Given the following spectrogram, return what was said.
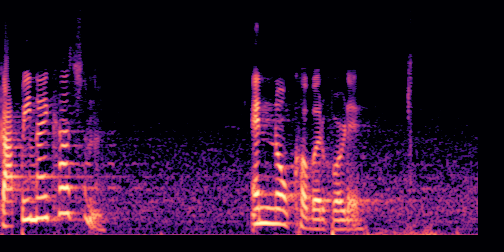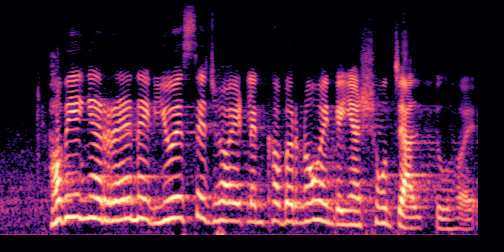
કાપી નાખ્યા છે ને એનો ખબર પડે. હવે અહીંયા રહે ને યુએસએ જ હોય એટલે ખબર ન હોય ને કે અહીંયા શું ચાલતું હોય.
